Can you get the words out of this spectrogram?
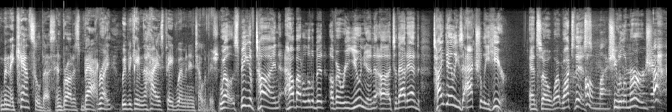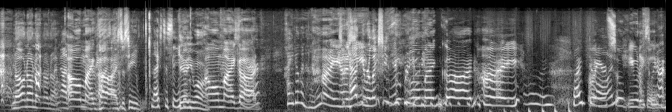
when they canceled us and brought us back, Right. we became the highest paid women in television. Well, speaking of Tyne, how about a little bit of a reunion uh, to that end? Tyne Daly is actually here. And so wa- watch this. Oh, my. She will emerge. No, no, no, no, no. oh my Uh, God. nice to see you. Nice to see you. There you are. Oh my God. How you doing, honey? Hi, honey. Cagney Relacy and you Oh my God. Hi. Hi, Oh, you're so beautiful. sweetheart.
